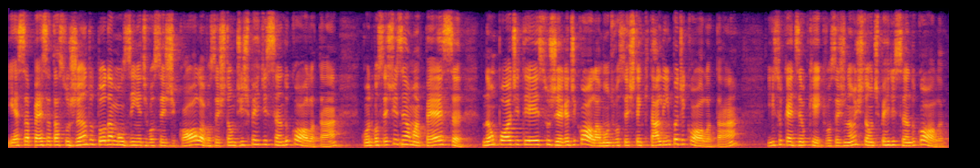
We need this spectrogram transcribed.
e essa peça tá sujando toda a mãozinha de vocês de cola, vocês estão desperdiçando cola, tá? Quando vocês fizerem uma peça, não pode ter sujeira de cola. A mão de vocês tem que estar tá limpa de cola, tá? Isso quer dizer o quê? Que vocês não estão desperdiçando cola.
